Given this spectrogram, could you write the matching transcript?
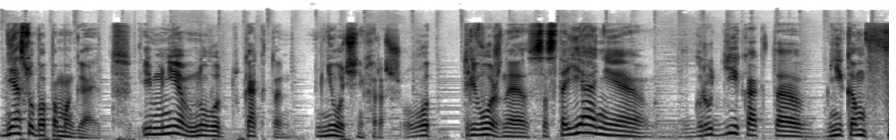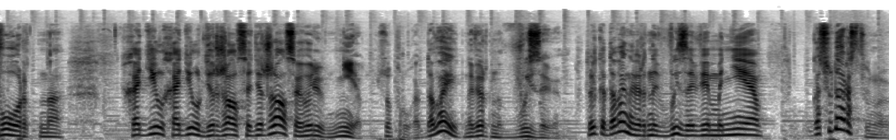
не особо помогает. И мне, ну вот как-то не очень хорошо. Вот тревожное состояние, в груди как-то некомфортно. Ходил, ходил, держался, держался. Я говорю, нет, супруга, давай, наверное, вызовем. Только давай, наверное, вызовем не государственную,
